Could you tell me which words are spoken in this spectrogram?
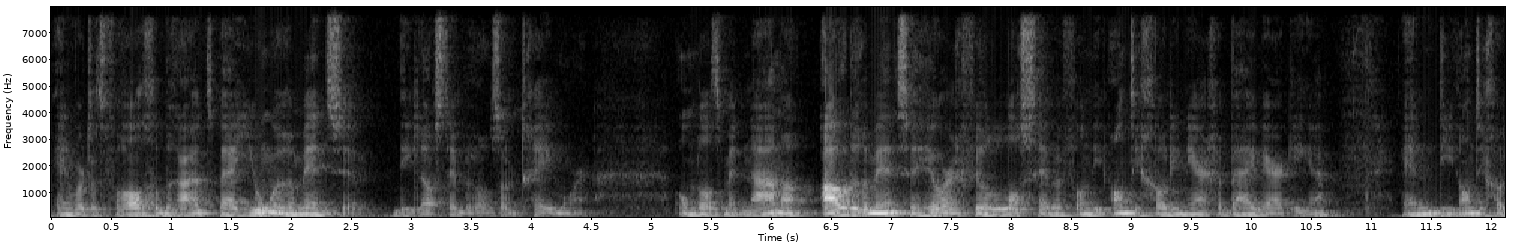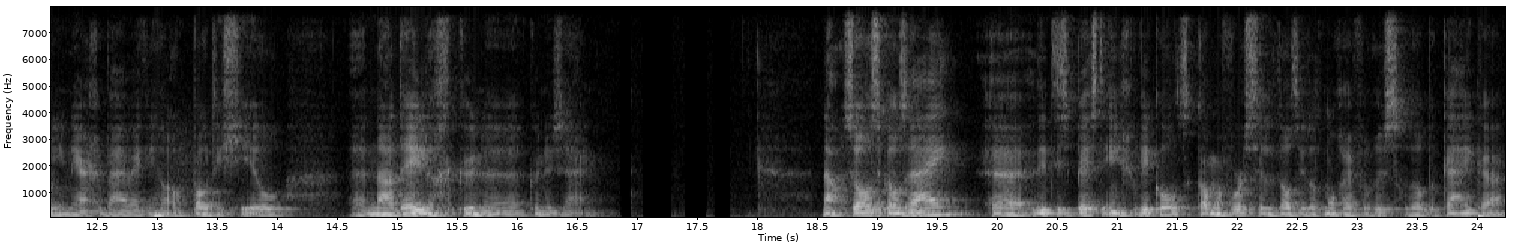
En wordt het vooral gebruikt bij jongere mensen die last hebben van zo'n tremor. Omdat met name oudere mensen heel erg veel last hebben van die anticholinerge bijwerkingen. En die anticholinerge bijwerkingen ook potentieel uh, nadelig kunnen, kunnen zijn. Nou, zoals ik al zei, uh, dit is best ingewikkeld. Ik kan me voorstellen dat u dat nog even rustig wil bekijken.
